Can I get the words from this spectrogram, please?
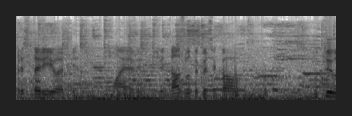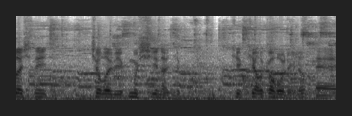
престарілих. Має він назву таку цікаву. Бутилочний чоловік, мужчина, типу. Чи алкоголік, да? Е,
